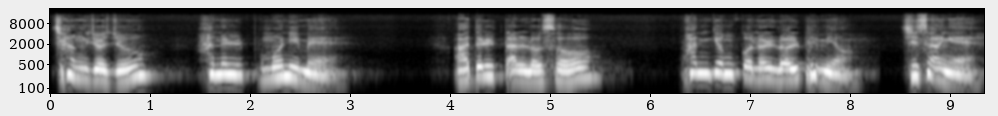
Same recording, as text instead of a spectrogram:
창조주 하늘 부모님의 아들, 딸로서 환경권을 넓히며 지상에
